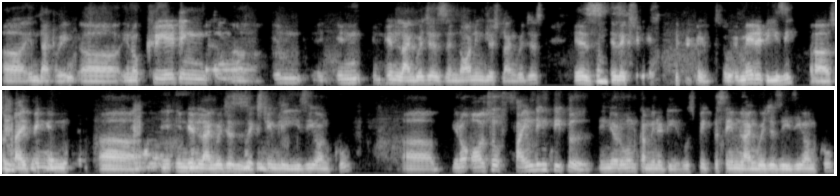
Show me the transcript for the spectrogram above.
uh, in that way. Uh, you know, creating uh, in in Indian languages and non-English languages is is extremely difficult. So we made it easy. so typing in Indian languages is extremely easy on Koo. Uh, you know, also finding people in your own community who speak the same language is easy on Koo.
